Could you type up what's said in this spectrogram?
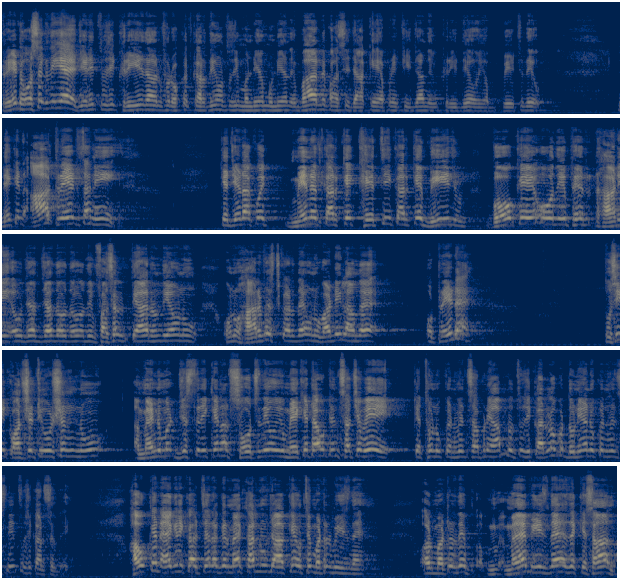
trade ਹੋ ਸਕਦੀ ਹੈ, ਜਿਹੜੀ ਤੁਸੀਂ ਖਰੀਦ ਔਰ ਫਰੋਖਤ ਕਰਦੇ ਹੋ, ਤੁਸੀਂ ਮੰਡੀਆਂ ਮੁੰਡੀਆਂ ਦੇ ਬਾਹਰਲੇ ਪਾਸੇ ਜਾ ਕੇ ਆਪਣੀ ਚੀਜ਼ਾਂ ਦੇ ਖਰੀਦਦੇ ਹੋ ਜਾਂ ਵੇਚਦੇ ਹੋ। ਲੇਕਿਨ ਆਹ ਟ੍ਰੇਡ ਤਾਂ ਨਹੀਂ ਕਿ ਜਿਹੜਾ ਕੋਈ ਮਿਹਨਤ ਕਰਕੇ, ਖੇਤੀ ਕਰਕੇ ਬੀਜ ਬੋ ਕੇ ਉਹਦੀ ਫਿਰ ਹਾੜੀ, ਉਹ ਜਦ ਜਦ ਉਹਦੀ ਫਸਲ ਤਿਆਰ ਹੁੰਦੀ ਹੈ ਉਹਨੂੰ ਉਹਨੂੰ ਹਾਰਵੈਸਟ ਕਰਦਾ, ਉਹਨੂੰ ਵਾਢੀ ਲਾਉਂਦਾ ਉਹ ਟ੍ਰੇਡ ਹੈ। ਤੁਸੀਂ ਕਨਸਟੀਟਿਊਸ਼ਨ ਨੂੰ ਅਮੈਂਡਮੈਂਟ ਜਿਸ ਤਰੀਕੇ ਨਾਲ ਸੋਚਦੇ ਹੋ you make it out in such a way ਕਿ ਤੁਹਾਨੂੰ ਕਨਵਿੰਸ ਆਪਣੇ ਆਪ ਨੂੰ ਤੁਸੀਂ ਕਰ ਲਓ, ਪਰ ਦੁਨੀਆ ਨੂੰ ਕਨਵਿੰਸ ਨਹੀਂ ਤੁਸੀਂ ਕਰ ਸਕਦੇ। ਹਾਊ ਕੈਨ ਐਗਰੀਕਲਚਰ ਅਗਰ ਮੈਂ ਕੱਲ ਨੂੰ ਜਾ ਕੇ ਉੱਥੇ ਮਟਰ ਬੀਜਦਾ ਹਾਂ ਔਰ ਮਟਰ ਦੇ ਮ- ਮੈਂ ਬੀਜਦਾ ਐਜ਼ ਅ ਕਿਸਾਨ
